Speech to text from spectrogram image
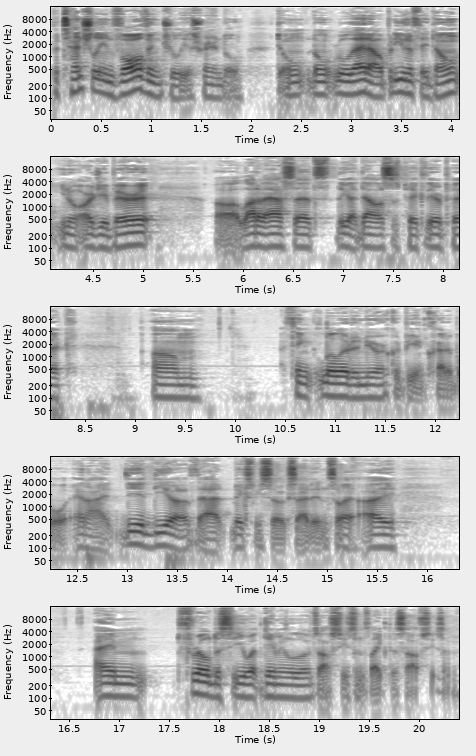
potentially involving Julius Randle. Don't don't rule that out. But even if they don't, you know, R.J. Barrett, uh, a lot of assets. They got Dallas's pick, their pick. Um, I think Lillard in New York would be incredible, and I the idea of that makes me so excited. And so I, I am thrilled to see what Damian Lillard's offseason is like this offseason.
